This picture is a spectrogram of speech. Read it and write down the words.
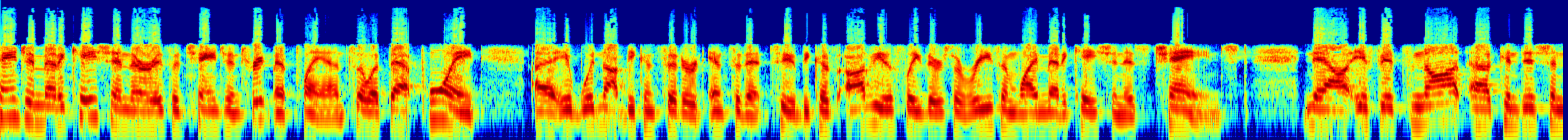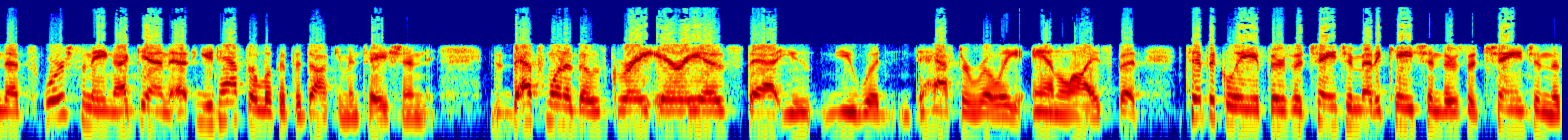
change in medication, there is a change in treatment plan. So at that point, uh, it would not be considered incident two because obviously there's a reason why medication is changed. Now, if it's not a condition that's worsening, again, uh, you'd have to look at the documentation. That's one of those gray areas that you you would have to really analyze. But typically, if there's a change in medication, there's a change in the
